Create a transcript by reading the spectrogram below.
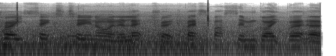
3629 electric, best bus in Great Britain.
